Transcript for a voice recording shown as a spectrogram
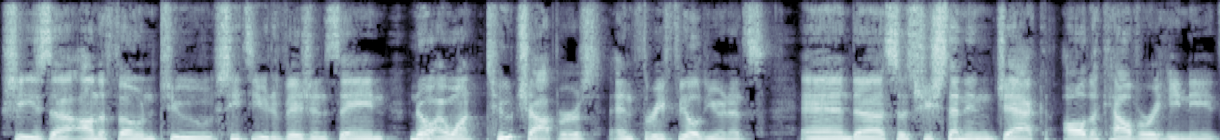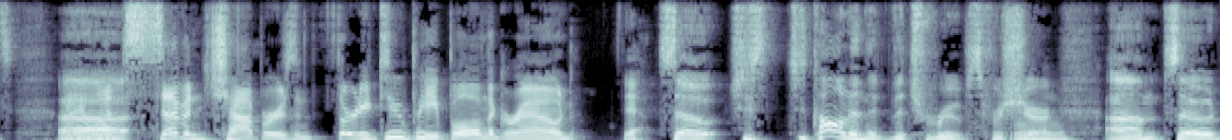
she's uh, on the phone to CTU Division saying, "No, I want two choppers and three field units." And uh, so she's sending Jack all the cavalry he needs. Uh, I want seven choppers and thirty-two people on the ground. Yeah. So she's she's calling in the, the troops for sure. Um, so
